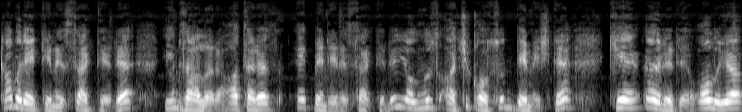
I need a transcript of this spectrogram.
Kabul ettiğiniz takdirde imzaları atarız, etmediğiniz takdirde yolunuz açık olsun demişti ki öyle de oluyor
